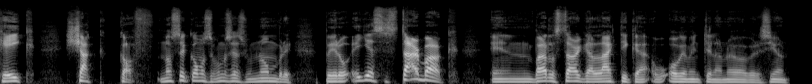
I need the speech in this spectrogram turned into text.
Cake Shakoff. No sé cómo se pronuncia su nombre, pero ella es Starbuck en Battlestar Galactica, obviamente en la nueva versión.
